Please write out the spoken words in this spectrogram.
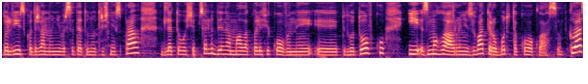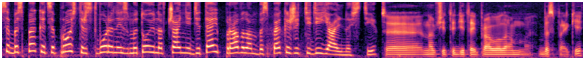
до Львівського державного університету внутрішніх справ для того, щоб ця людина мала кваліфіковану е, підготовку і змогла організувати роботу такого класу. Класи безпеки це простір, створений з метою навчання дітей правилам безпеки життєдіяльності. Це навчити дітей правилам безпеки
